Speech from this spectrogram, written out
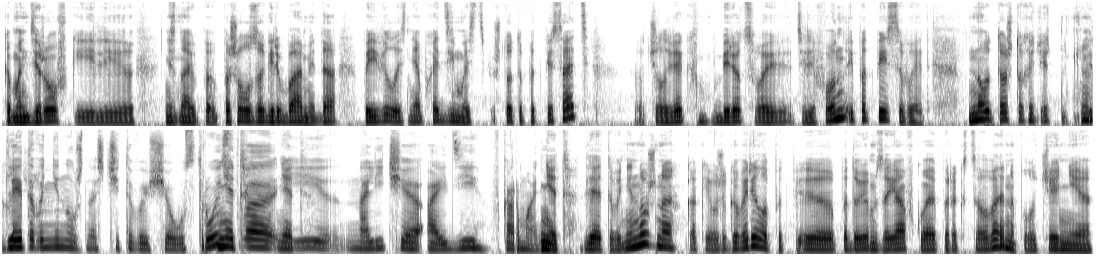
командировки, или, не знаю, пошел за грибами, да, появилась необходимость что-то подписать, человек берет свой телефон и подписывает. Но то, что хочу... И для этого не нужно считывающее устройство нет, нет. и наличие ID в кармане? Нет, для этого не нужно. Как я уже говорила, э, подаем заявку HyperX на получение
